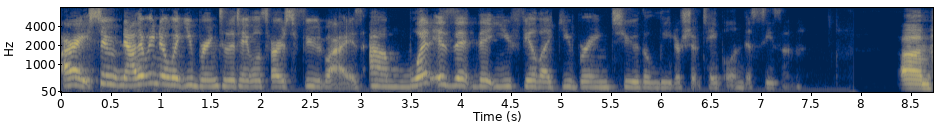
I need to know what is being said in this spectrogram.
All right, so now that we know what you bring to the table as far as food wise, um, what is it that you feel like you bring to the leadership table in this season? Um,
